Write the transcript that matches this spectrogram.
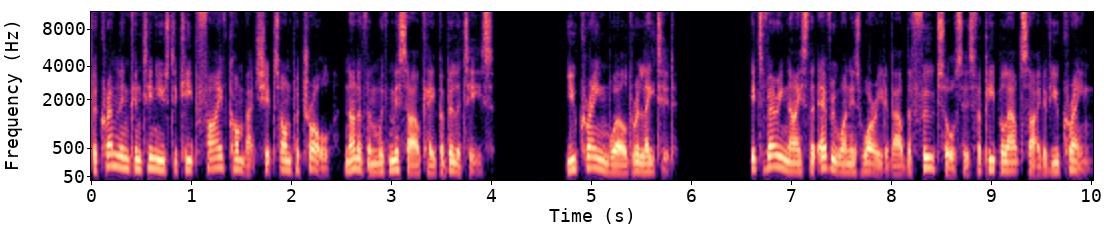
The Kremlin continues to keep five combat ships on patrol, none of them with missile capabilities. Ukraine world related. It's very nice that everyone is worried about the food sources for people outside of Ukraine.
